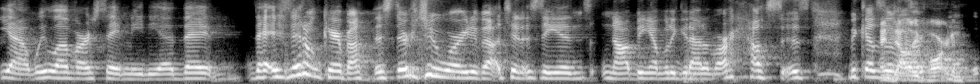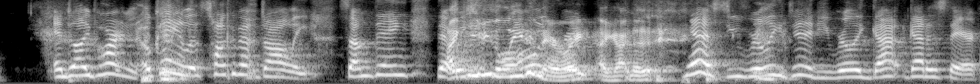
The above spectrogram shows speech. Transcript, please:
Yeah, we love our state media. They, they they don't care about this. They're too worried about Tennesseans not being able to get out of our houses because and of Dolly Parton and Dolly Parton. Okay, let's talk about Dolly. Something that I gave you the lead in there, right? I got it. yes, you really did. You really got got us there.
